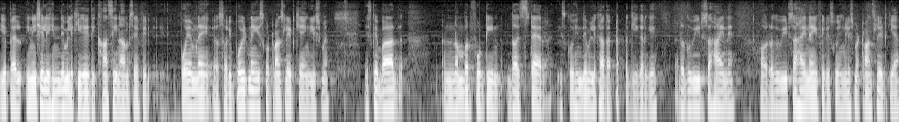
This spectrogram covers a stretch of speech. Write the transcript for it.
ये पहले इनिशियली हिंदी में लिखी गई थी खांसी नाम से, फिर पोएम ने सॉरी पोइट ने इसको ट्रांसलेट किया इंग्लिश में। इसके बाद नंबर फोर्टीन द स्टेर इसको हिंदी में लिखा था टकटकी करके। रघुवीर सहाय ने, और रघुवीर सहाय ने ही फिर इसको इंग्लिश में ट्रांसलेट किया।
